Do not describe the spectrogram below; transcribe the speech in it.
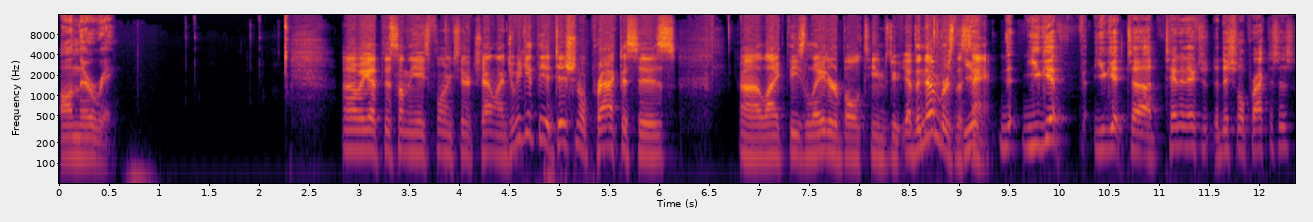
on their ring. Uh, we got this on the Yates Flooring Center chat line. Do we get the additional practices uh, like these later bowl teams do? Yeah, the number's the You, same. you get you get uh, ten additional practices,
